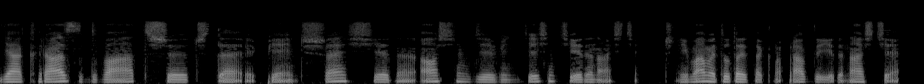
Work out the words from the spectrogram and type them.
jak raz, dwa, trzy, cztery, pięć, sześć, siedem, osiem, dziewięć, dziesięć, jedenaście. Czyli mamy tutaj tak naprawdę 11.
